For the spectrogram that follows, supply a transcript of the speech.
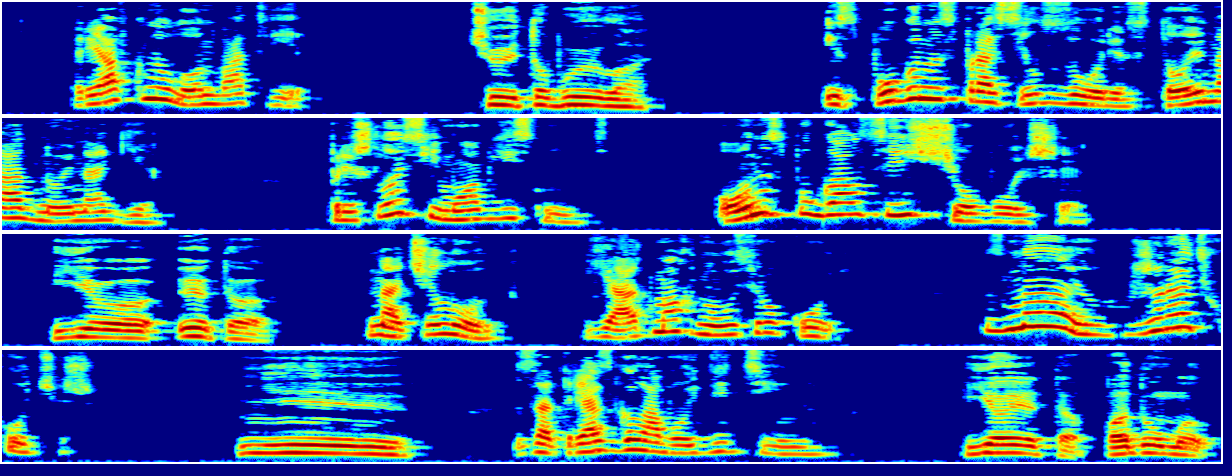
— рявкнул он в ответ. — Че это было? — испуганно спросил Зоря, стоя на одной ноге. Пришлось ему объяснить. Он испугался еще больше. — Я это... — начал он. Я отмахнулась рукой. — Знаю, жрать хочешь не затряс головой детина. Я это, подумал,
